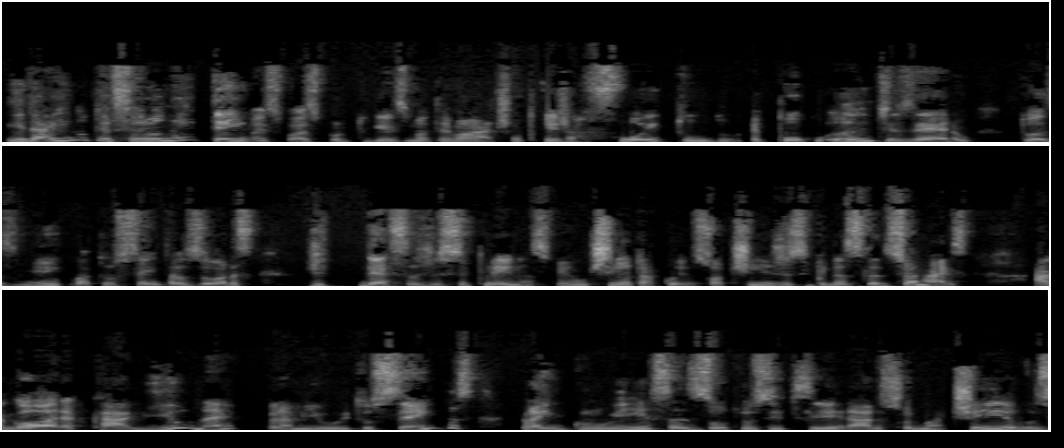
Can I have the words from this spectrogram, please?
e daí no terceiro eu nem tenho mais quase português e matemática, porque já foi tudo, é pouco. Antes eram 2.400 horas de, dessas disciplinas, não tinha outra coisa, só tinha disciplinas tradicionais. Agora caiu né, para 1.800 para incluir esses outros itinerários formativos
